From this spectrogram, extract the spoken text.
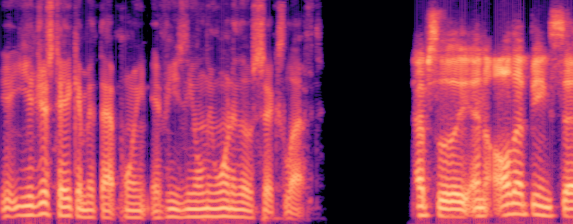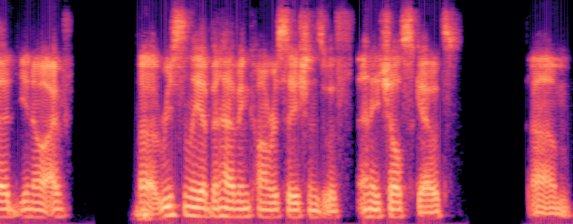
you just take him at that point if he's the only one of those six left. Absolutely. And all that being said, you know, I've uh, recently I've been having conversations with NHL scouts um,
